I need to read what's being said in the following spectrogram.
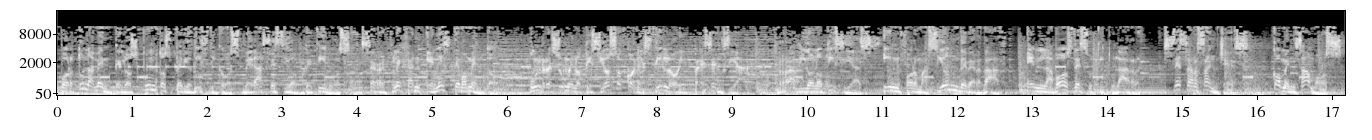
Oportunamente los puntos periodísticos, veraces y objetivos se reflejan en este momento. Un resumen noticioso con estilo y presencia. Radio Noticias, información de verdad, en la voz de su titular, César Sánchez. Comenzamos.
